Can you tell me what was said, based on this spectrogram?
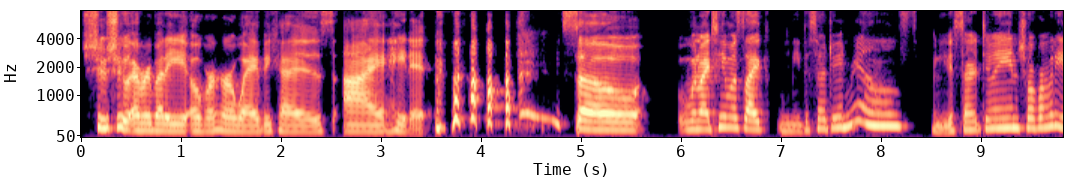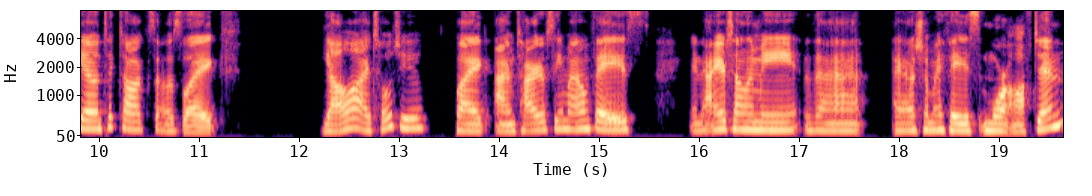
shoo shoo everybody over her way because I hate it. so when my team was like, we need to start doing reels, we need to start doing short form video and TikToks, I was like, y'all, I told you, like, I'm tired of seeing my own face. And now you're telling me that I gotta show my face more often.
